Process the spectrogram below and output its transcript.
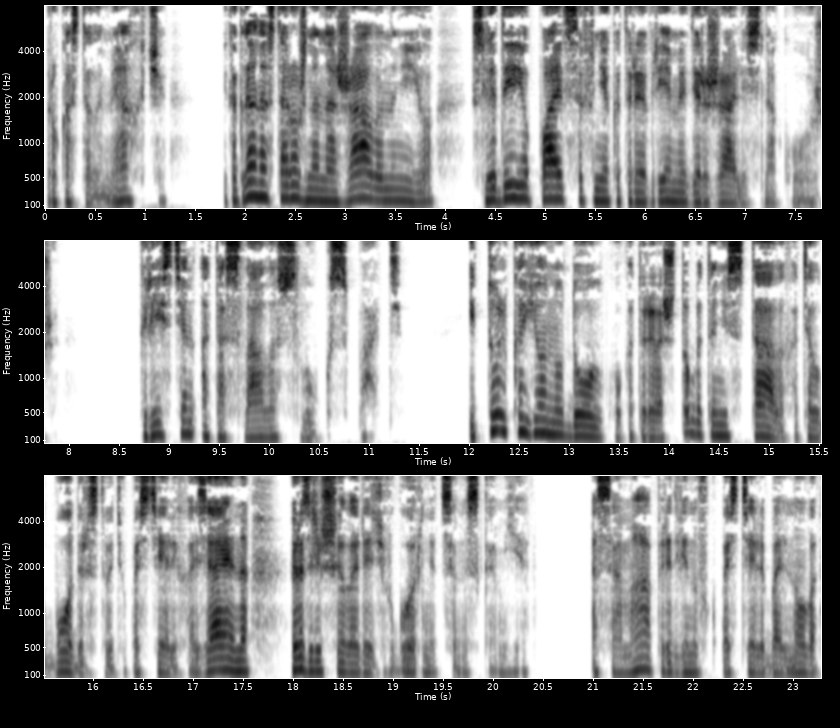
Рука стала мягче, и когда она осторожно нажала на нее, следы ее пальцев некоторое время держались на коже. Кристин отослала слуг спать. И только Йону Долку, который во что бы то ни стало хотел бодрствовать у постели хозяина, разрешила лечь в горнице на скамье. А сама, придвинув к постели больного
